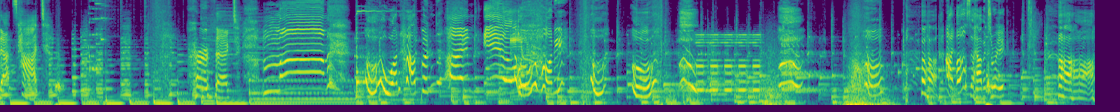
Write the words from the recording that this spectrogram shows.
That's hot. Perfect. Mom! Oh, what happened? I'm ill! Oh, honey! Oh, oh. huh? I also have a trick! huh?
